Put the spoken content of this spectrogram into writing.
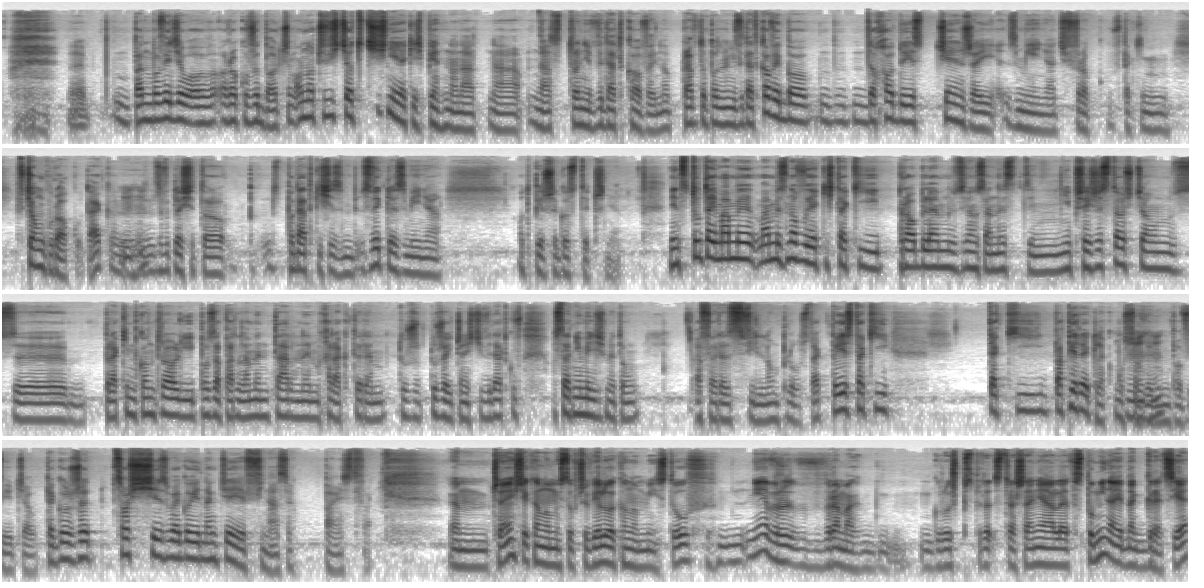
Pan powiedział o, o, roku wyborczym. On oczywiście odciśnie jakieś piętno na, na, na stronie wydatkowej. No, prawdopodobnie wydatkowej, bo dochody jest ciężej zmieniać w roku, w takim, w ciągu roku, tak? Mhm. Zwykle się to, podatki się zwykle zmienia od 1 stycznia. Więc tutaj mamy, mamy znowu jakiś taki problem związany z tym nieprzejrzystością, z e, brakiem kontroli, pozaparlamentarnym charakterem duży, dużej części wydatków. Ostatnio mieliśmy tą aferę z Willą Plus. Tak? To jest taki, taki papierek lakmusowy, mm -hmm. bym powiedział. Tego, że coś się złego jednak dzieje w finansach państwa. Część ekonomistów, czy wielu ekonomistów, nie w, w ramach gruźb straszenia, ale wspomina jednak Grecję.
